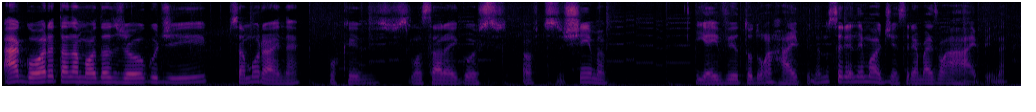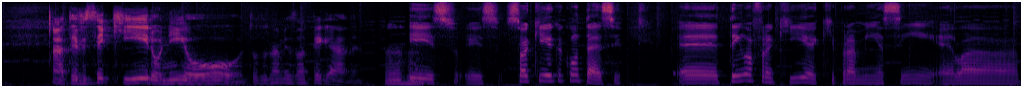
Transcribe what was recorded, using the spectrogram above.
agora tá na moda jogo de samurai, né? Porque lançaram aí Ghost of Tsushima. E aí veio toda uma hype, né? Não seria nem modinha, seria mais uma hype, né? Ah, teve Sekiro, Nioh, tudo na mesma pegada. Uhum. Isso, isso. Só que o que acontece? É, tem uma franquia que pra mim, assim, ela.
